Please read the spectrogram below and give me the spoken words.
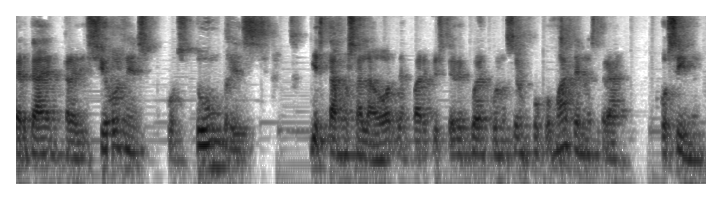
¿verdad? En tradiciones, costumbres, y estamos a la orden para que ustedes puedan conocer un poco más de nuestra cocina.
